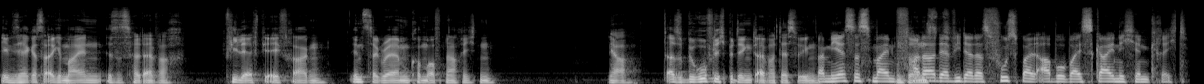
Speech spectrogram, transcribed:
eben die Hackers allgemein ist es halt einfach viele FBA-Fragen. Instagram kommen oft Nachrichten. Ja, also beruflich bedingt einfach deswegen. Bei mir ist es mein Und Vater, der wieder das Fußball-Abo bei Sky nicht hinkriegt.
